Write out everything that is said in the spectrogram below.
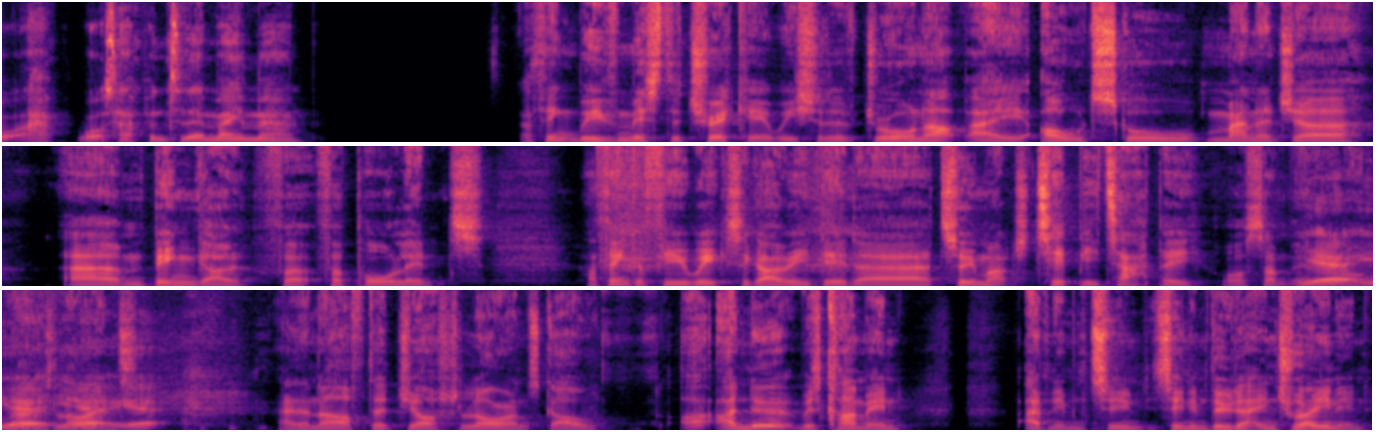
what what's happened to their main man. I think we've missed a trick here. We should have drawn up a old school manager um, bingo for, for Paul Ince. I think a few weeks ago he did uh, too much tippy tappy or something yeah, along yeah, those lines. Yeah, yeah. And then after Josh Laurent goal, I, I knew it was coming. I hadn't even seen, seen him do that in training.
